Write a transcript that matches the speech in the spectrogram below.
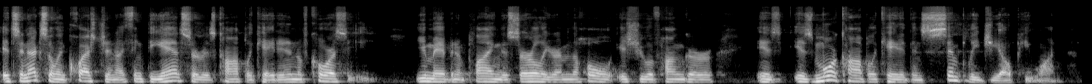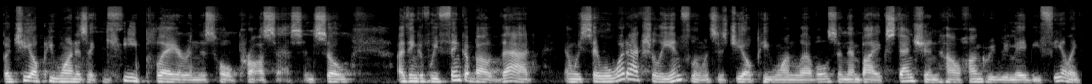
It's an excellent question. I think the answer is complicated and of course you may have been implying this earlier. I mean the whole issue of hunger is is more complicated than simply GLP-1. But GLP 1 is a key player in this whole process. And so I think if we think about that, and we say, well, what actually influences GLP 1 levels? And then by extension, how hungry we may be feeling.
